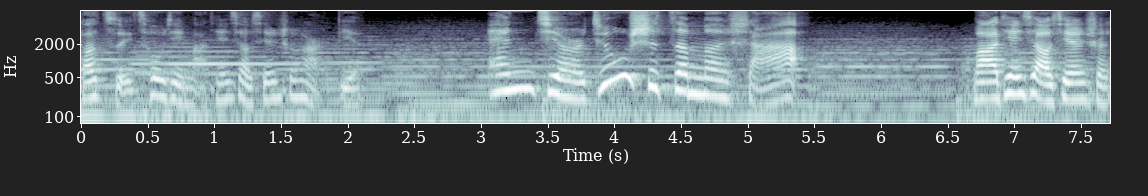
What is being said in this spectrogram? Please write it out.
把嘴凑近马天笑先生耳边：“安吉尔就是这么傻。”马天笑先生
